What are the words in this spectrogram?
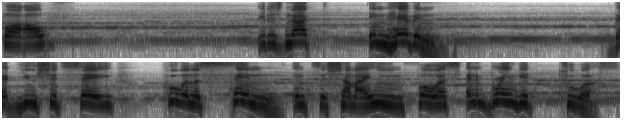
far off. It is not in heaven that you should say, Who will ascend into Shamaim for us and bring it to us?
